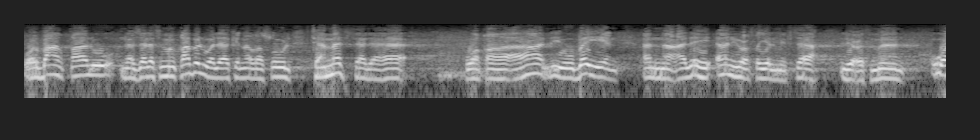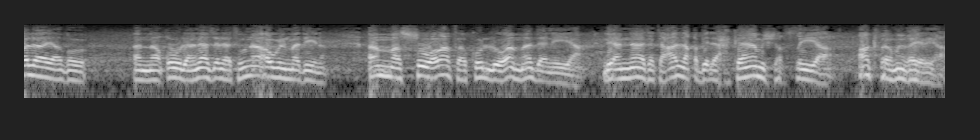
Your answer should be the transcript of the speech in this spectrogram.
والبعض قالوا نزلت من قبل ولكن الرسول تمثلها وقرأها ليبين أن عليه أن يعطي المفتاح لعثمان ولا يضر أن نقول نزلت هنا أو بالمدينة. أما الصورة فكلها مدنية لأنها تتعلق بالأحكام الشخصية أكثر من غيرها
